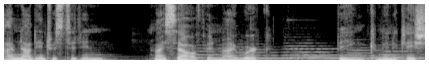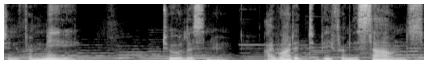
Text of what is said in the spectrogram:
I'm not interested in myself, in my work, being communication from me to a listener. I want it to be from the sounds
